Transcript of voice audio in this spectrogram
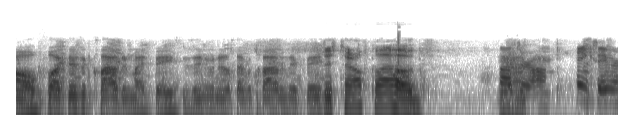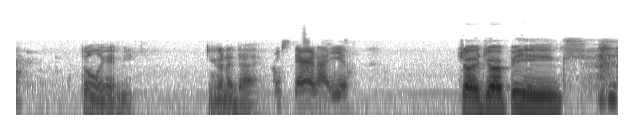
Oh, fuck, there's a cloud in my face. Does anyone else have a cloud in their face? just turn off clouds. Clouds Yeah. are off. Hey, Xavier. Don't look at me. You're gonna die. I'm staring at you. Jar Jar Binks.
